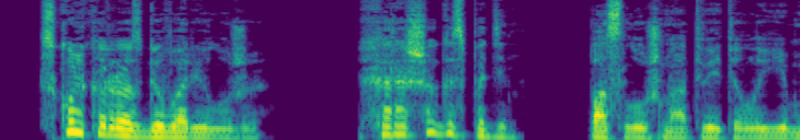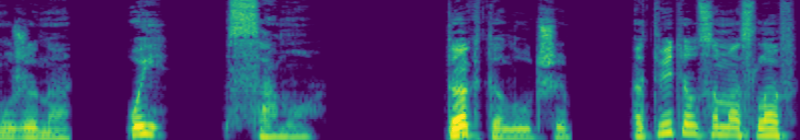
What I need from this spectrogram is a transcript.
— Сколько раз говорил уже? — Хорошо, господин, — послушно ответила ему жена. — Ой, Саму. — Так-то лучше, — ответил Самослав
